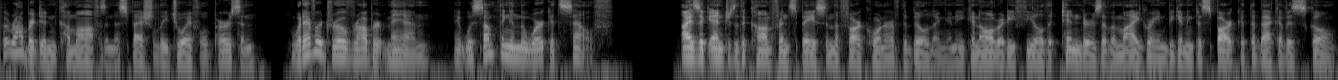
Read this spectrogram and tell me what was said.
but Robert didn't come off as an especially joyful person. Whatever drove Robert Mann, it was something in the work itself. Isaac enters the conference space in the far corner of the building, and he can already feel the tinders of a migraine beginning to spark at the back of his skull.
